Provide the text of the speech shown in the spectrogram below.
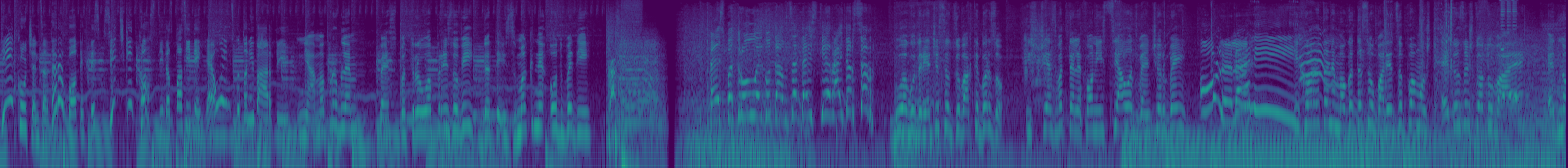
Ти и кученцата работехте с всички кости да спасите хелоуинското ни парти. Няма проблем. Без патрула призови да те измъкне от беди. Пес патрул е готов за действие, Райдер, сър! Благодаря, че се отзовахте бързо. Изчезват телефони из цял Адвенчър Бей. О, леле! И хората не могат да се обадят за помощ. Ето защо това е едно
